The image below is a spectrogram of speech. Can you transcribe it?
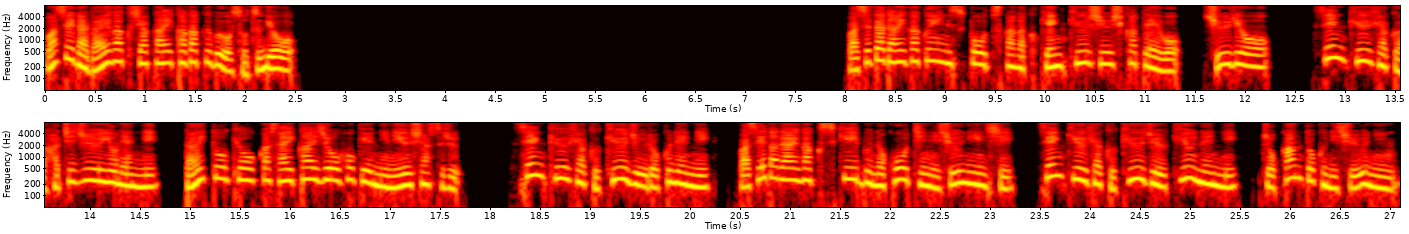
早稲田大学社会科学部を卒業。早稲田大学院スポーツ科学研究修士課程を修了。1984年に大東京火災海上保険に入社する。1996年に早稲田大学スキー部のコーチに就任し、1999年に助監督に就任。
